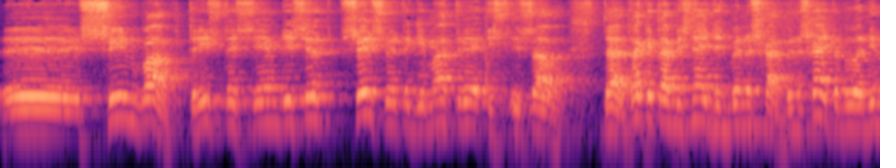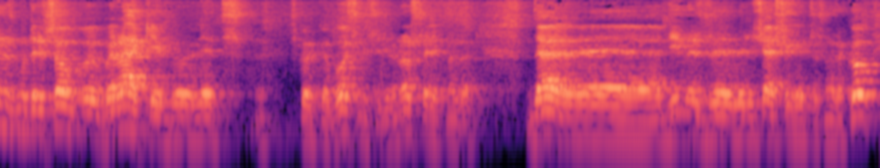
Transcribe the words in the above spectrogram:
э, Шин Вав, 376, что это гематрия Исава. Да, так это объясняет здесь Бенешхай. Бенешхай это был один из мудрецов в Ираке лет, сколько, 80-90 лет назад да, э, один из э, величайших это, знатоков,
